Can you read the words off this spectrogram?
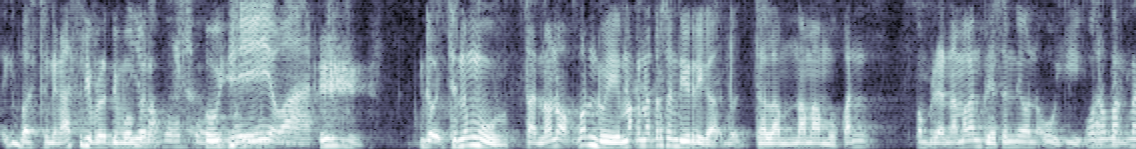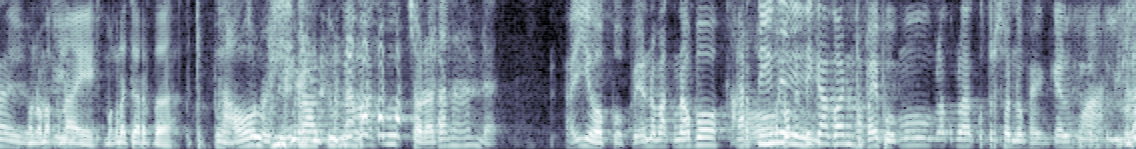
iki bahas jeneng asli berarti mau Iya, apa-apa. Wih. Iya, waduh. Dok jenengmu tan ono kon duwe makna tersendiri Kak Dok, dalam namamu kan pemberian nama kan biasanya ono oh iki Ono artinya- makna ya? ono maknae makna carta Debat. Kau no sih. Ratu. Namaku Jonathan Anda. Ayo apa? Be ono makna apa? Artine. Apa ketika kon bapak ibumu mlaku-mlaku terus ono bengkel ono tulisan.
